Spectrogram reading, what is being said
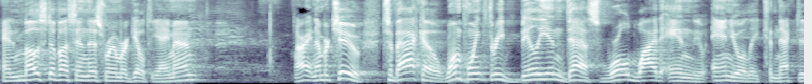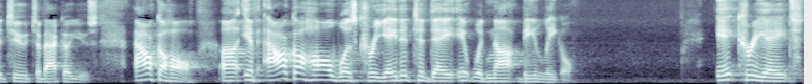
And most of us in this room are guilty. Amen. All right, number two, tobacco, 1.3 billion deaths worldwide annually connected to tobacco use. Alcohol, uh, if alcohol was created today, it would not be legal. It creates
